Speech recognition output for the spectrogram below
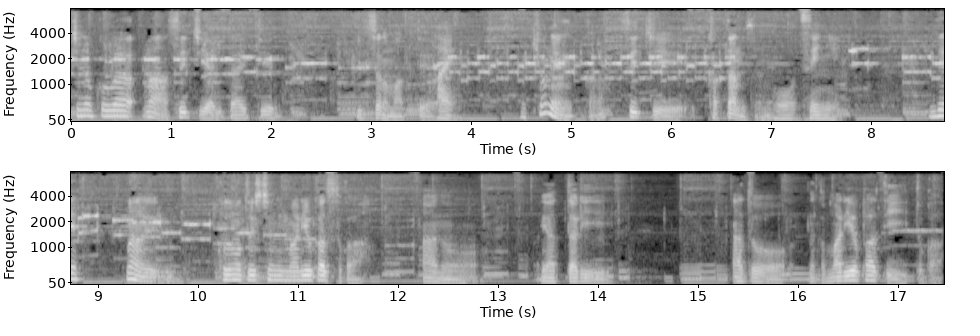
うちの子が、まあ、スイッチやりたいっていう言ってたのもあって、はい。去年かな？スイッチ買ったんですよね。おーついに。で、まあ、子供と一緒にマリオカートとか、あのやったり、あと、なんかマリオパーティーとか、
